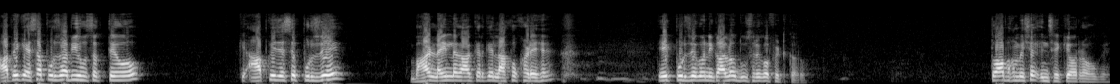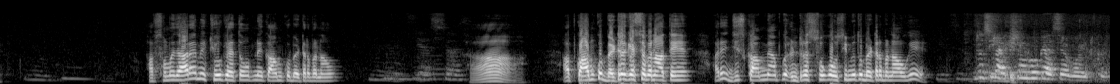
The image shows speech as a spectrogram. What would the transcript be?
आप एक ऐसा पुर्जा भी हो सकते हो, कि आपके जैसे पुर्जे बाहर लाइन लगा करके लाखों खड़े हैं। एक पुर्जे को निकालो दूसरे को फिट करो। तो आप हमेशा इनसिक्योर रहोगे। आप समझ आ रहा है मैं क्यों कहता हूँ अपने काम को बेटर बनाओ? हाँ। अब काम को बेटर कैसे बनाते हैं? अरे जिस काम में आपको इंटरेस्ट होगा उसी में तो बेटर बनाओगे। डिस्ट्रैक्शन को कैसे अवॉइड करें?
